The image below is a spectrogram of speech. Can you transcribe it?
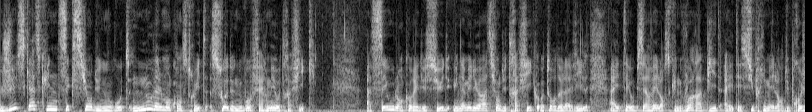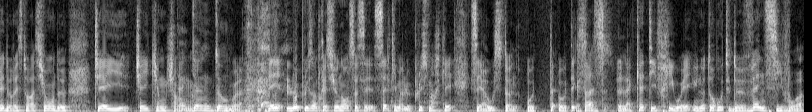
jusqu'à ce qu'une section d'une route nouvellement construite soit de nouveau fermée au trafic. À Séoul, en Corée du Sud, une amélioration du trafic autour de la ville a été observée lorsqu'une voie rapide a été supprimée lors du projet de restauration de Cheikyeongchang. Voilà. Et le plus impressionnant, ça c'est celle qui m'a le plus marqué, c'est à Houston, au, au Texas, la Cathy Freeway, une autoroute de 26 voies,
